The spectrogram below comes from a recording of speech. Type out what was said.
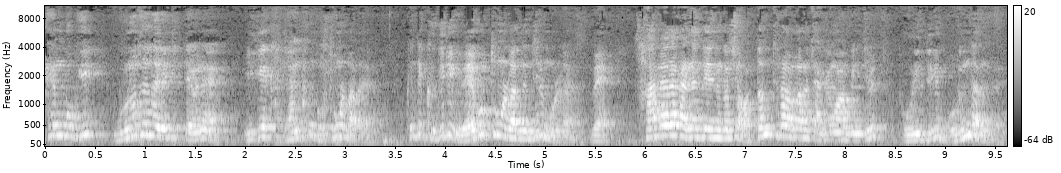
행복이 무너져 내렸기 때문에 이게 가장 큰 고통을 받아요. 근데 그들이 왜 고통을 받는지를 몰라요. 왜? 사별에 관련되어 있는 것이 어떤 트라우마로 작용하고 있는지를 본인들이 모른다는 거예요.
